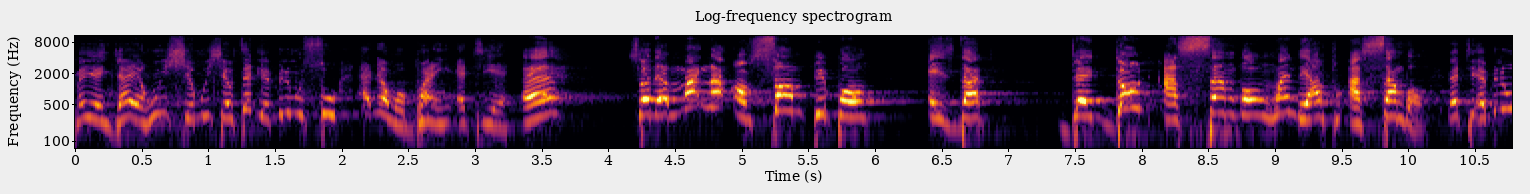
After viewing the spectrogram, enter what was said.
ɛmɛ yɛn gya yɛn ho nhyia mu nhyia sɛdeɛ ebinom so ɛne ɔmo ban ɛteɛ Eh? So the manner of some people is that they don't assemble when they have to assemble. ɛti ebinom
